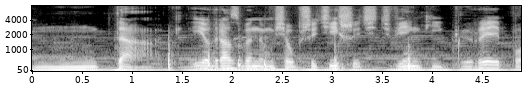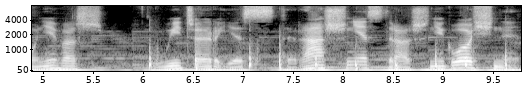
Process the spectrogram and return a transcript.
Mm, tak. I od razu będę musiał przyciszyć dźwięki gry, ponieważ Witcher jest strasznie, strasznie głośny.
